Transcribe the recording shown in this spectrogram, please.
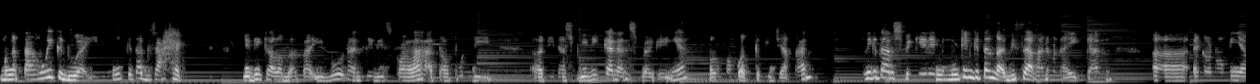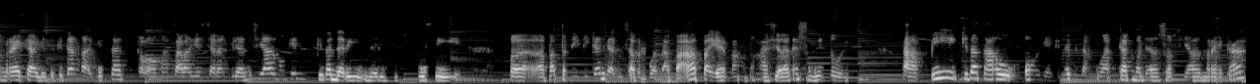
Mengetahui kedua ini kita bisa hack. Jadi kalau bapak ibu nanti di sekolah ataupun di uh, dinas pendidikan dan sebagainya membuat kebijakan, ini kita harus pikirin. Mungkin kita nggak bisa kan menaikkan uh, ekonominya mereka gitu. Kita nggak bisa kalau masalahnya secara finansial mungkin kita dari dari sisi uh, apa pendidikan nggak bisa berbuat apa-apa ya, emang penghasilannya segitu. Tapi kita tahu, oh ya kita bisa kuatkan modal sosial mereka,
